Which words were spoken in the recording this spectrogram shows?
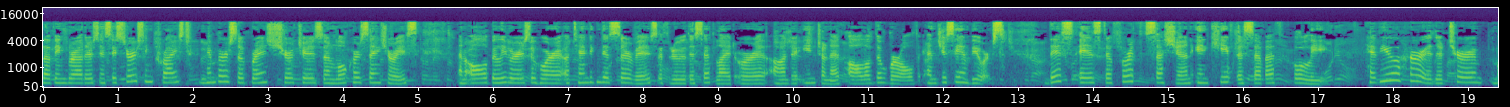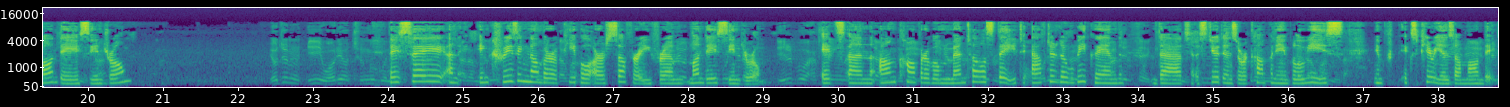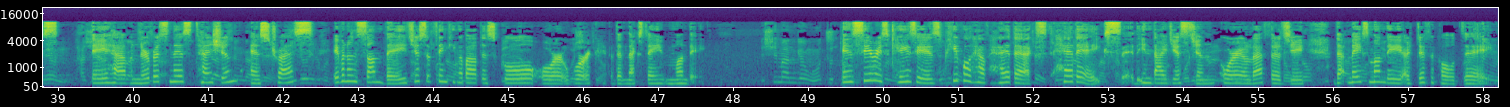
Loving brothers and sisters in Christ, members of branch churches and local sanctuaries, and all believers who are attending this service through the satellite or on the internet all over the world, and GCN viewers. This is the fourth session in Keep the Sabbath Holy. Have you heard the term Monday syndrome? They say an increasing number of people are suffering from Monday syndrome. It's an uncomfortable mental state after the weekend that students or company employees experience on Mondays. They have nervousness, tension, and stress, even on Sunday, just thinking about the school or work the next day, Monday. In serious cases, people have headaches, headaches, indigestion, or lethargy that makes Monday a difficult day.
